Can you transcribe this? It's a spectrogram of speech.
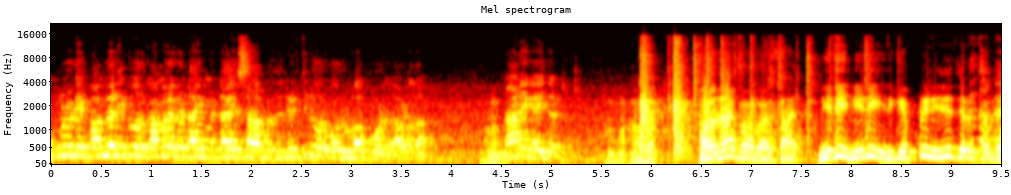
உங்களுடைய பங்களிப்பு ஒரு கமரக்கட்டாய் மிட்டாய் சாப்பிடுறது நிறுத்திட்டு ஒரு ஒரு ரூபாய் போடு. அவ்வளவுதான். நானே கை தட்டுறேன். அவ்வளோதான் இப்போ நிதி நிதி இதுக்கு எப்படி நிதி திரட்டுறது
